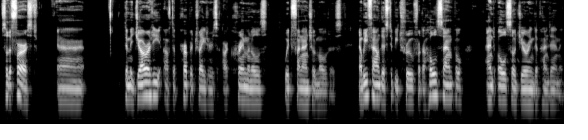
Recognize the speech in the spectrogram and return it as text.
so the first, uh, the majority of the perpetrators are criminals with financial motives. Now we found this to be true for the whole sample and also during the pandemic.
